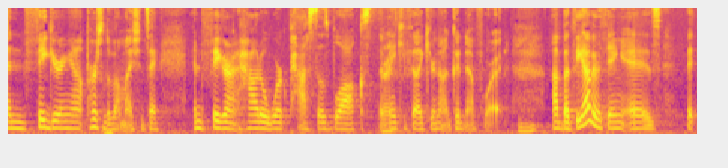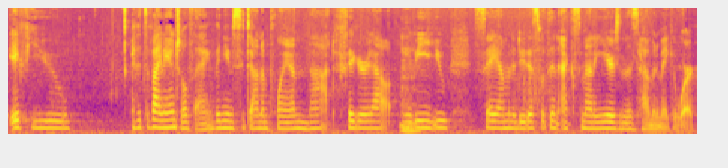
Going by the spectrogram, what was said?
and figuring out personal development, I should say, and figuring out how to work past those blocks that Right. Mm-hmm. make you feel like you're not good enough for it. Uh, but the other thing is that if you if it's a financial thing, then you need to sit down and plan that, figure it out. Mm-hmm. Maybe you say, I'm going to do this within X amount of years, and this is how I'm going to make it work.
